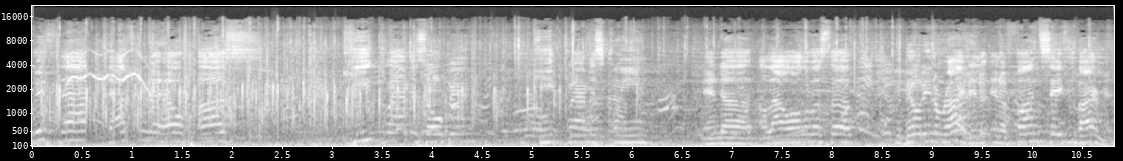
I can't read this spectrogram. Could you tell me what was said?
With that, that's to help us keep Glamis open, keep Glamis clean, and uh, allow all of us the, the ability to ride in a, in a, fun, safe environment.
